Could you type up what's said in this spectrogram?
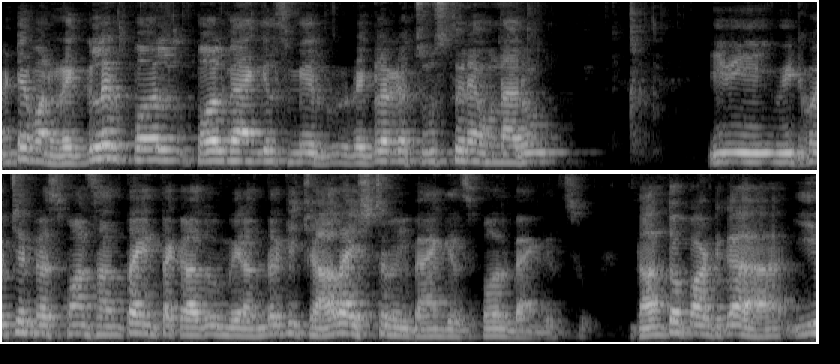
అంటే మన రెగ్యులర్ పర్ల్ పర్ల్ బ్యాంగిల్స్ మీరు రెగ్యులర్గా చూస్తూనే ఉన్నారు. ఇవి వీటికి వచ్చిన రెస్పాన్స్ అంతా ఇంత కాదు. మీరందరికీ చాలా ఇష్టం ఈ బ్యాంగిల్స్ పర్ల్ బ్యాంగిల్స్ దాంతోపాటుగా ఈ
